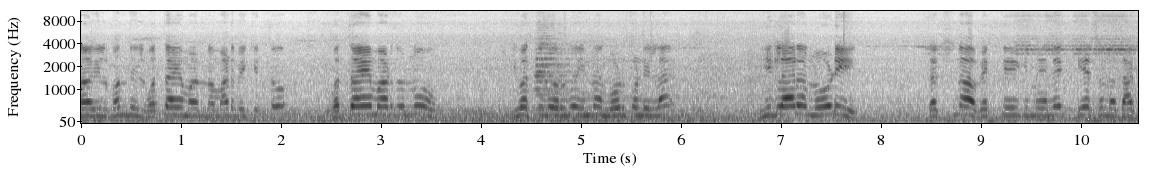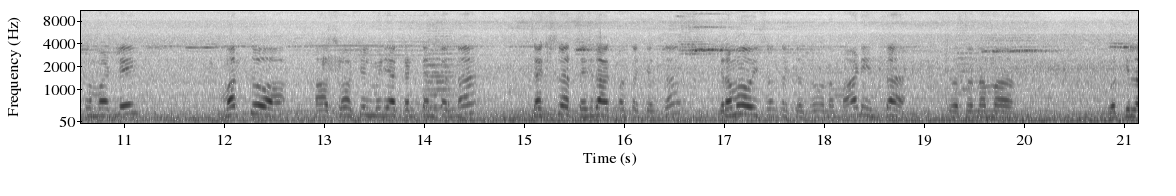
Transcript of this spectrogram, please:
ನಾವು ಇಲ್ಲಿ ಬಂದು ಇಲ್ಲಿ ಒತ್ತಾಯ ಮಾಡಿ, ಮಾಡಬೇಕಿತ್ತು. ಒತ್ತಾಯ ಮಾಡಿದ್ರು ಇವತ್ತಿನವರೆಗೂ ಇನ್ನೂ ನೋಡ್ಕೊಂಡಿಲ್ಲ. ಈಗಲಾರ ನೋಡಿ ತಕ್ಷಣ ವ್ಯಕ್ತಿ ಮೇಲೆ ಕೇಸನ್ನು ದಾಖಲು ಮಾಡಲಿ ಮತ್ತು ಆ ಸೋಷಿಯಲ್ ಮೀಡಿಯಾ ಕಂಟೆಂಟನ್ನು ತಕ್ಷಣ ತೆಗೆದುಹಾಕುವಂಥ ಕೆಲಸ, ಕ್ರಮ ವಹಿಸುವಂಥ ಕೆಲಸವನ್ನು ಮಾಡಿ ಅಂತ ಇವತ್ತು ನಮ್ಮ ವಕೀಲ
